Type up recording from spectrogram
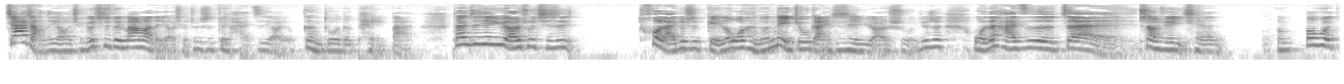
家长的要求，尤其是对妈妈的要求，就是对孩子要有更多的陪伴。但这些育儿书其实后来就是给了我很多内疚感，是这些育儿书。就是我的孩子在上学以前，嗯，包括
